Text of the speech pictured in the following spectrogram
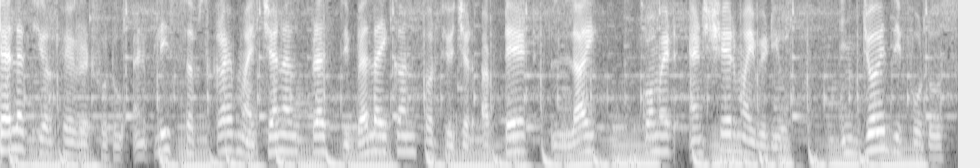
Tell us your favorite photo and please subscribe my channel, press the bell icon for future update, like, comment and share my video. Enjoy the photos.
